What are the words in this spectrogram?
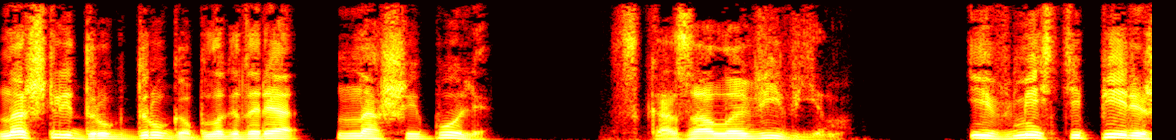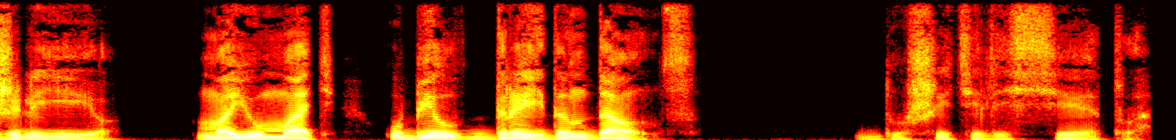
нашли друг друга благодаря нашей боли», — сказала Вивьен. «И вместе пережили ее. Мою мать убил Дрейден Даунс». «Душители Сиэтла»,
